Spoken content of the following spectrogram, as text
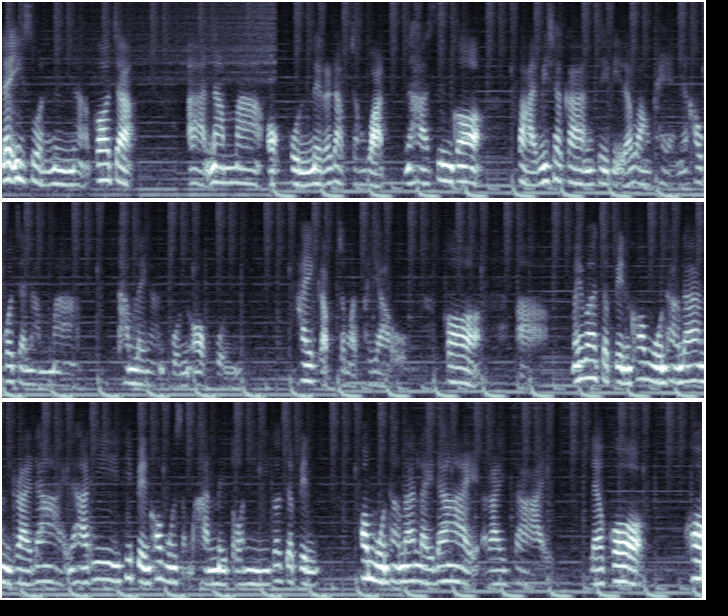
และอีกส่วนหนึ่งเนี่ยก็จะอ่านำมาออกผลในระดับจังหวัดนะคะซึ่งก็ฝ่ายวิชาการสถิติและวางแผนเนี่ยเขาก็จะนำมาทำรายงานผลออกผลให้กับจังหวัดพะเยา ก็ไม่ว่าจะเป็นข้อมูลทางด้านรายได้นะคะที่ที่เป็นข้อมูลสำคัญในตอนนี้ก็จะเป็น ข้อมูลทางด้านรายได้ รายจ่าย แล้วก็ข้อ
